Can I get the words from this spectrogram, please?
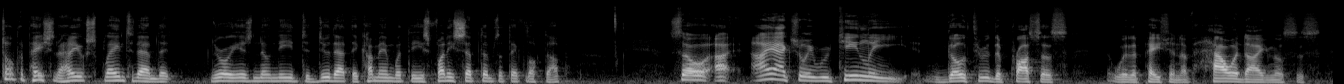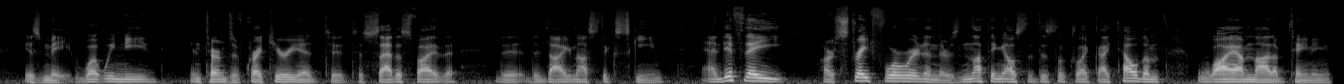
tell the patient, how do you explain to them that really is no need to do that. They come in with these funny symptoms that they've looked up. So I, I actually routinely go through the process with a patient of how a diagnosis is made, what we need in terms of criteria to, to satisfy the, the, the diagnostic scheme. And if they are straightforward and there's nothing else that this looks like, I tell them why I'm not obtaining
